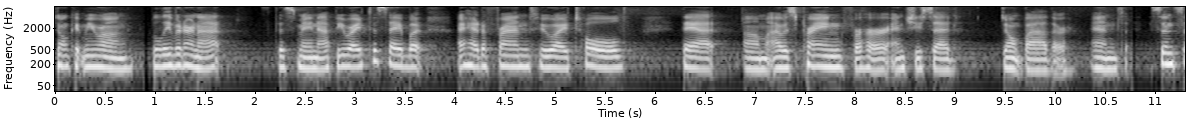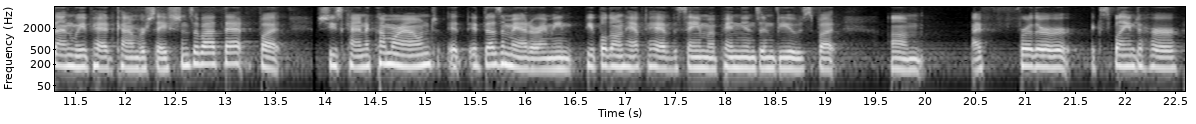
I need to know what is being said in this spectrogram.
don't get me wrong, believe it or not, this may not be right to say, but I had a friend who I told that um, I was praying for her, and she said, Don't bother. And since then, we've had conversations about that, but she's kind of come around. It, it doesn't matter. I mean, people don't have to have the same opinions and views, but um, I further explained to her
